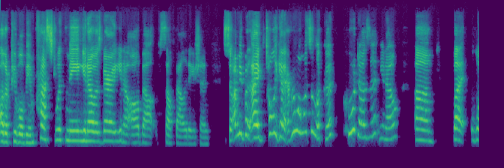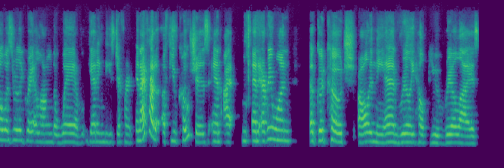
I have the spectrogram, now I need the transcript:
other people will be impressed with me. You know, it was very you know all about self validation. So, I mean, but I totally get it. Everyone wants to look good. Who doesn't you know? Um but what was really great along the way of getting these different and i've had a few coaches and i and everyone a good coach all in the end really help you realize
